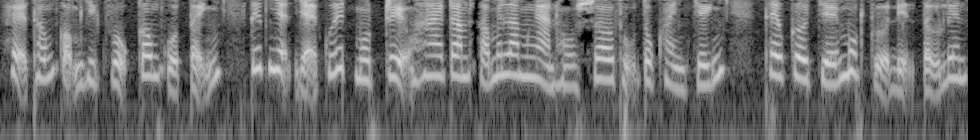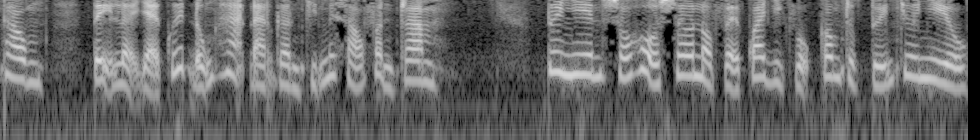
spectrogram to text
hệ thống cổng dịch vụ công của tỉnh tiếp nhận giải quyết 1 triệu 265 ngàn hồ sơ thủ tục hành chính theo cơ chế một cửa điện tử liên thông, tỷ lệ giải quyết đúng hạn đạt gần 96%. Tuy nhiên, số hồ sơ nộp về qua dịch vụ công trực tuyến chưa nhiều,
